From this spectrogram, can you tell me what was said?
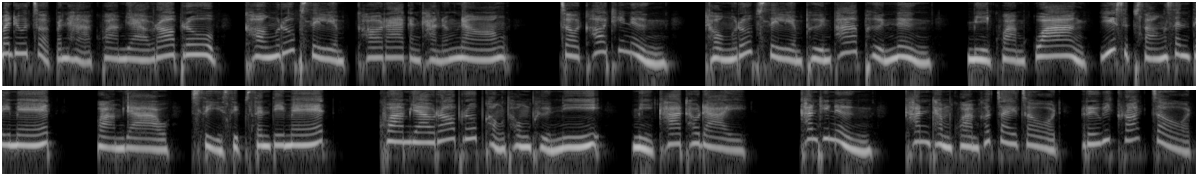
มาดูโจทย์ปัญหาความยาวรอบรูปของรูปสี่เหลี่ยมข้อแรกกันค่ะน้องๆ โจทย์ข้อที่ 1ธงรูปสี่เหลี่ยมผืนผ้าผืนหนึ่งมีความกว้าง 22 เซนติเมตร ความยาว 40 เซนติเมตร ความยาวรอบรูปของธงผืนนี้มีค่าเท่าใด ขั้นที่ 1 ขั้นทำความเข้าใจโจทย์ หรือวิเคราะห์โจทย์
